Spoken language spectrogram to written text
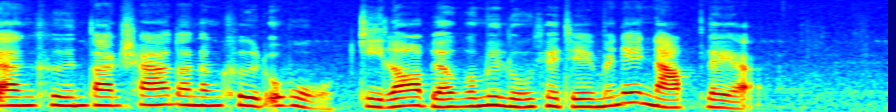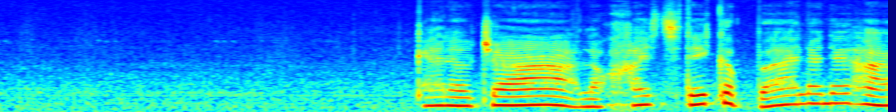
กลางคืนตอนเช้าตอนกลางคืน โอ้โห กี่รอบแล้วก็ไม่รู้เคเจไม่ได้นับเลยอะแกแล้วจ้า เราใครจะได้กลับบ้านแล้วนะคะ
